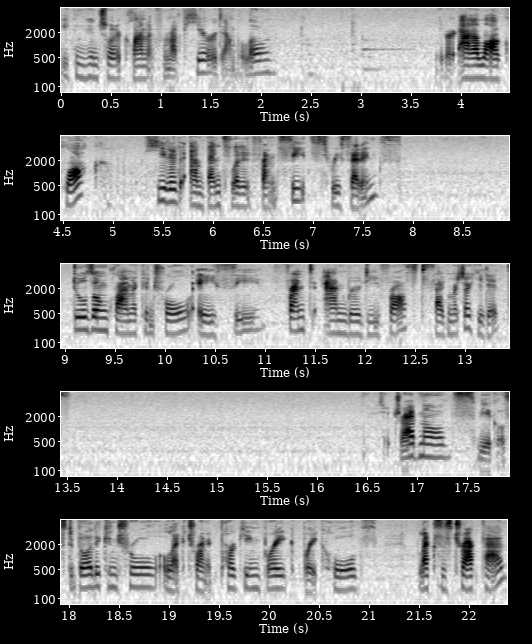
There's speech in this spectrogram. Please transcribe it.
You can control your climate from up here or down below. Your analog clock, heated and ventilated front seats, three settings. Dual zone climate control, AC, front and rear defrost, side mirrors are heated. So drive modes, vehicle stability control, electronic parking brake, brake holds, Lexus trackpad,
